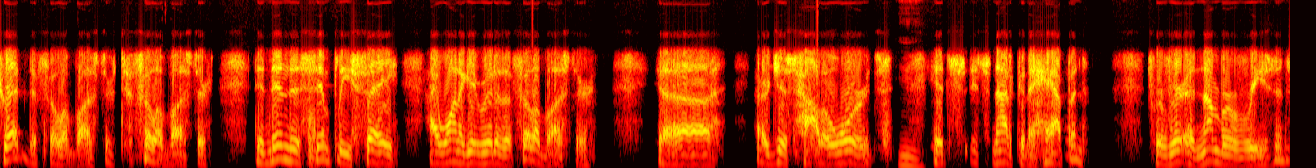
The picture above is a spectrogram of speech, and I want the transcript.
threaten to filibuster to filibuster, and then to simply say, "I want to get rid of the filibuster," uh, are just hollow words. Mm. It's it's not going to happen. for a number of reasons,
